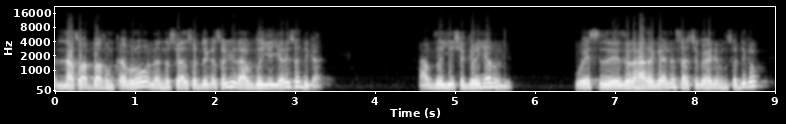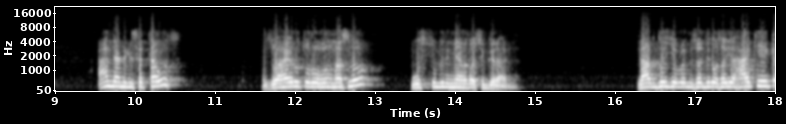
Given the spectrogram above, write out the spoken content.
እናቱ አባቱን ቀብሮ ለነሱ ያልሰደቀ ሰውዬ ለአብዶ እየያለ ይሰድቃል። አብዶ እየቸገረኛል እንዴ? ወይስ ዘር ሐረጋለን ሳቸው ጋር ሄደን ሰደቀው አንዳንድ ጊዜ ስታውት ዛሂሩ ጥሩ ሆኖ መስሎ ውስጡ ግን የሚያመጣው ችግር አለ። ለአብዶዬ በሚሰድቀው ሰውዬ ሐቂቃ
